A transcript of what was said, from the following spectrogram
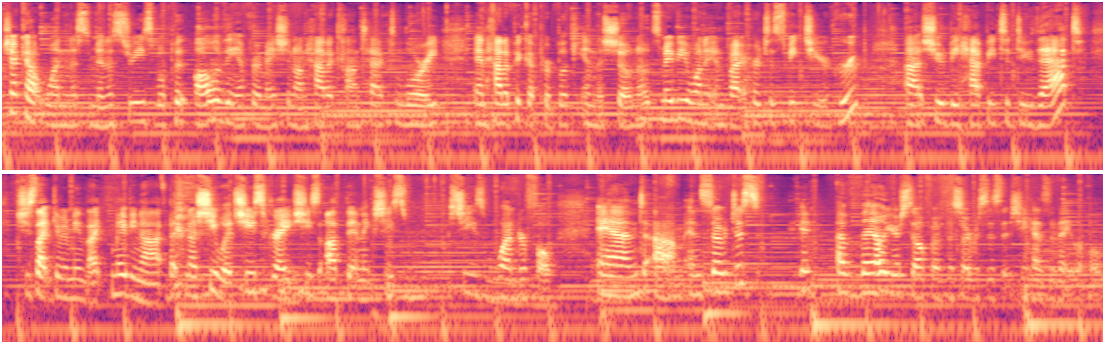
check out Oneness Ministries. We'll put all of the information on how to contact Lori and how to pick up her book in the show notes. Maybe you want to invite her to speak to your group. Uh, she would be happy to do do that. She's like giving me like maybe not, but no, she would. She's great. She's authentic. She's she's wonderful, and um, and so just it, avail yourself of the services that she has available.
